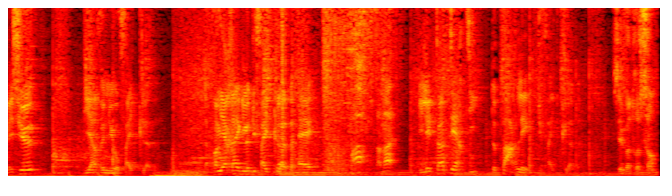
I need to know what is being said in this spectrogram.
Messieurs, bienvenue au Fight Club. La première règle du Fight Club est... Ah, pas mal. Il est interdit de parler du Fight Club. C'est votre sang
